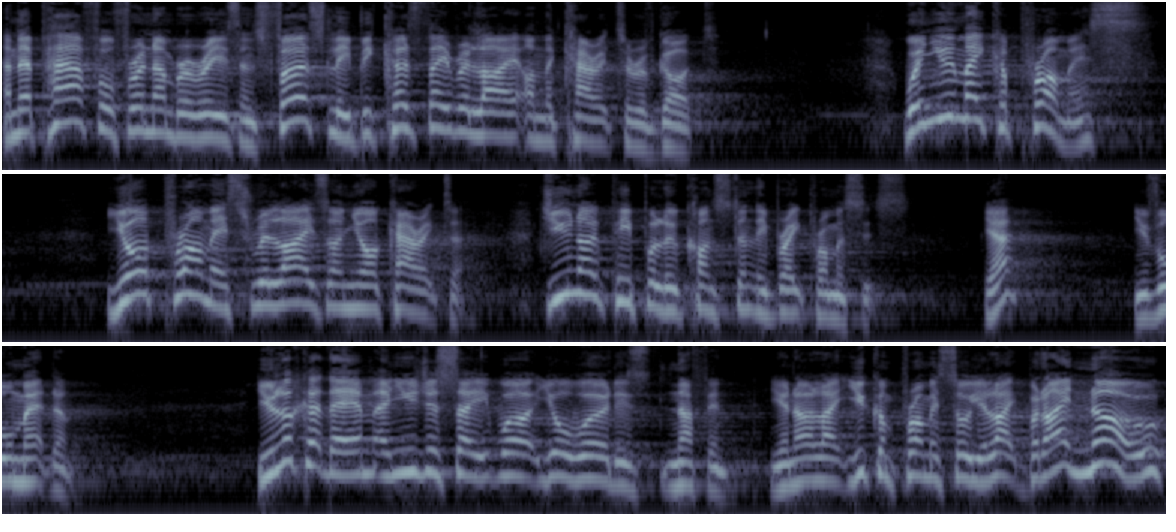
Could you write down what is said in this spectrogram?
And they're powerful for a number of reasons. Firstly, because they rely on the character of God. When you make a promise, your promise relies on your character. Do you know people who constantly break promises? Yeah? You've all met them. You look at them and you just say, Well, your word is nothing. You know, like you can promise all you like, but I know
